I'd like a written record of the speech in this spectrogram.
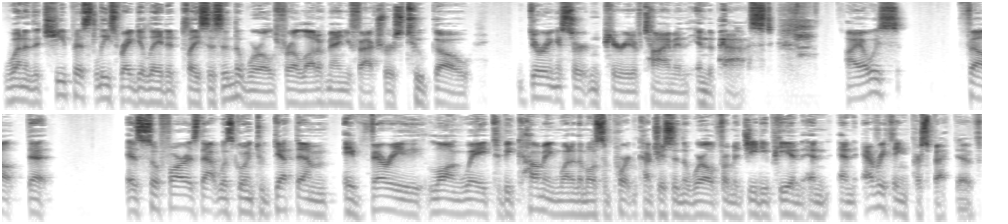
one of the cheapest least regulated places in the world for a lot of manufacturers to go during a certain period of time in, in the past. I always felt that as so far as that was going to get them a very long way to becoming one of the most important countries in the world from a GDP and, and, and everything perspective,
